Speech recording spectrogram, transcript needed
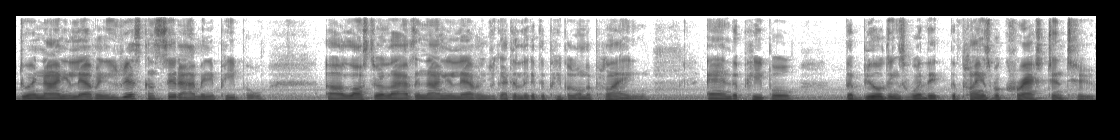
during 9-11. You just consider how many people uh, lost their lives in 9-11. You got to look at the people on the plane and the people, the buildings where the, the planes were crashed into.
